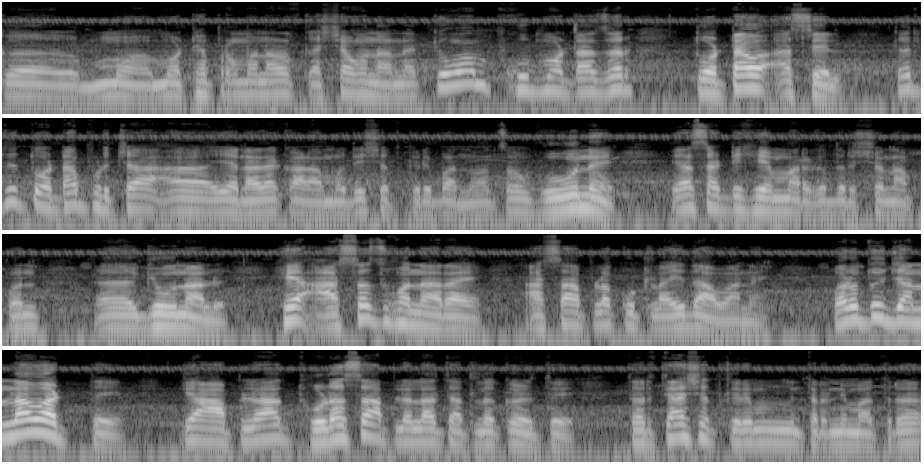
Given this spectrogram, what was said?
क- मोठ्या प्रमाणावर कशा होणार नाहीत किंवा खूप मोठा जर तोटा असेल तर ते तोटा पुढच्या येणाऱ्या काळामध्ये शेतकरी बांधवांचा होऊ नये. यासाठी हे मार्गदर्शन आपण घेऊन आलो हे असंच होणार आहे असा आपला कुठलाही दावा नाही. परंतु ज्यांना वाटते की आपल्याला थोडंसं आपल्याला त्यातलं कळतंय तर त्या शेतकरी मित्रांनी मात्र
